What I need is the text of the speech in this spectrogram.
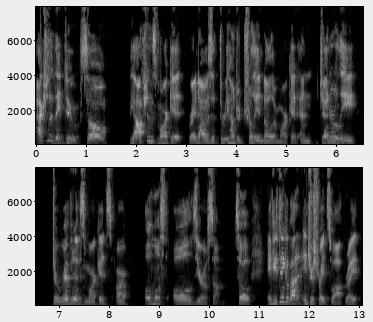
Actually, they do. So the options market right now is a $300 trillion market, and generally, derivatives markets are almost all zero sum. So if you think about an interest rate swap, right,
